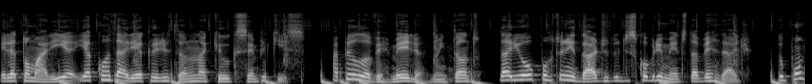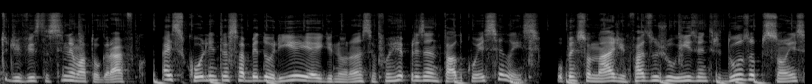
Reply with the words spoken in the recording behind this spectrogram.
ele a tomaria e acordaria acreditando naquilo que sempre quis. A pílula vermelha, no entanto, daria a oportunidade do descobrimento da verdade. Do ponto de vista cinematográfico, a escolha entre a sabedoria e a ignorância foi representado com excelência. O personagem faz o juízo entre duas opções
